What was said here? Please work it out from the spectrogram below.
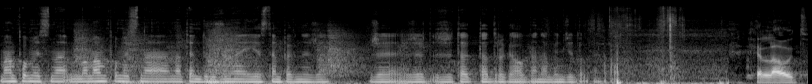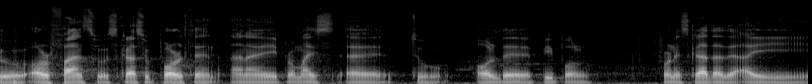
mam pomysł na, mam pomysł na, na tę drużynę i jestem pewny, że, że, że, że ta, ta droga obrana będzie dobra. Hello to our fans who Skra supported and I promise uh, to all the people from Skra that I,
